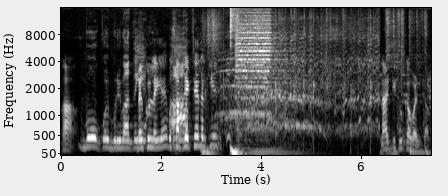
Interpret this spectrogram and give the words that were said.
हाँ। वो कोई बुरी बात नहीं बिल्कुल नहीं है वो सब देखते हैं लड़कियाँ। 92 का वर्ल्ड कप।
